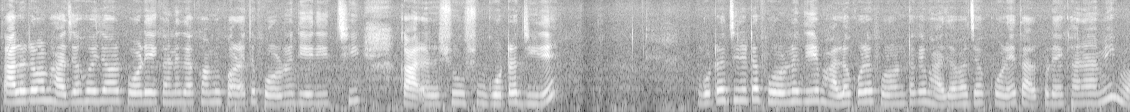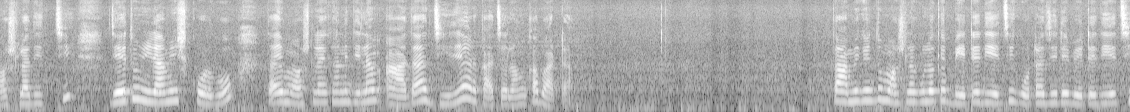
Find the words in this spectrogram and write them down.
তো আলুটা আমার ভাজা হয়ে যাওয়ার পরে এখানে দেখো, আমি কড়াইতে ফোড়নে দিয়ে দিচ্ছি গোটা জিরে। গোটা জিরেটা ফোড়নে দিয়ে ভালো করে ফোড়নটাকে ভাজা ভাজা করে তারপরে এখানে আমি মশলা দিচ্ছি। যেহেতু নিরামিষ করব, তাই মশলা এখানে দিলাম আদা, জিরে আর কাঁচা লঙ্কা বাটা। তো আমি কিন্তু মশলাগুলোকে বেটে দিয়েছি, গোটা জিরে বেটে দিয়েছি,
